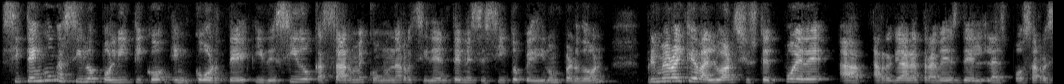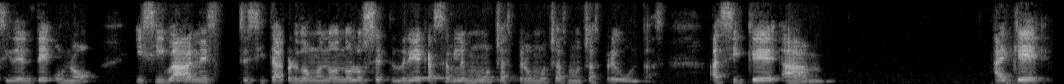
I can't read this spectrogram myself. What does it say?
Si tengo un asilo político en corte y decido casarme con una residente, necesito pedir un perdón. Primero hay que evaluar si usted puede arreglar a través de la esposa residente o no, y si va a necesitar perdón o no, no lo sé. Tendría que hacerle muchas, pero muchas, muchas preguntas. Así que hay que,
